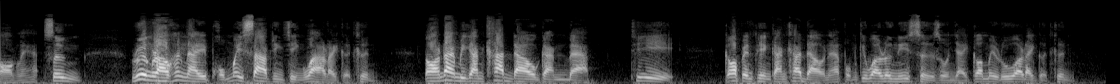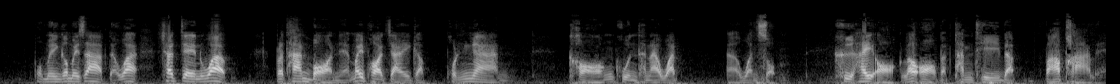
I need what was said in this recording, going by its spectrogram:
ออกเลยฮะซึ่งเรื่องราวข้างในผมไม่ทราบจริง ๆ ว่าอะไรเกิดขึ้น ตอนแรกมีการคาดเดากันแบบที่ก็เป็นเพียงการคาดเดานะผมคิดว่าเรื่องนี้สื่อส่วนใหญ่ก็ไม่รู้อะไรเกิดขึ้น ผมเองก็ไม่ทราบ แต่ว่าชัดเจนว่า ประธานบอร์ดเนี่ยไม่พอใจกับผลงานของคุณธนวัฒน์วันสม คือให้ออกแล้วออกแบบทันทีแบบฟ้าผ่าเลย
